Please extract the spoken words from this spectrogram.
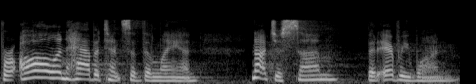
for all inhabitants of the land, not just some, but everyone.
